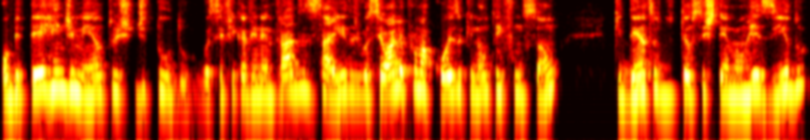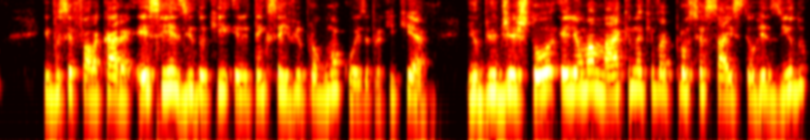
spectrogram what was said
obter rendimentos de tudo. Você fica vendo entradas e saídas, você olha para uma coisa que não tem função, que dentro do teu sistema é um resíduo, e você fala, cara, esse resíduo aqui ele tem que servir para alguma coisa, para que que é? E o biodigestor, ele é uma máquina que vai processar esse teu resíduo,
